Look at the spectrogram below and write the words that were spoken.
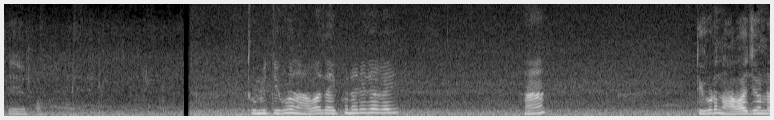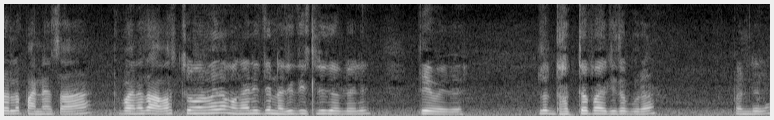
ते पहा. तुम्ही तिकडून आवाज ऐकून आले का काही? हां? तिकडून आवाज येऊन राहिला पाण्याचा. तर पाण्याचा आवाज तुम्हाला माहिती मग आणि ते नदी दिसली होती आपल्याला ते वैसे मतलब धबधबा आहे तिथं पुरा. पंडेला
